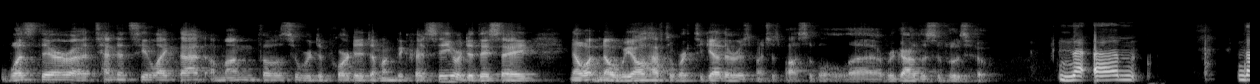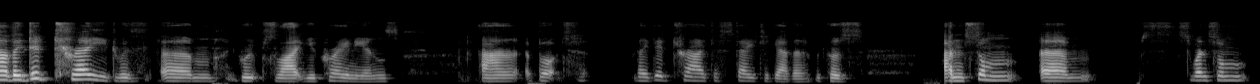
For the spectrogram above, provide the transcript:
Was there a tendency like that among those who were deported among the Kresy, or did they say, you know what, no, we all have to work together as much as possible, uh, regardless of who's who? No, um, now they did trade with um, groups like Ukrainians, uh, but they did try to stay together because, and some, um, when some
